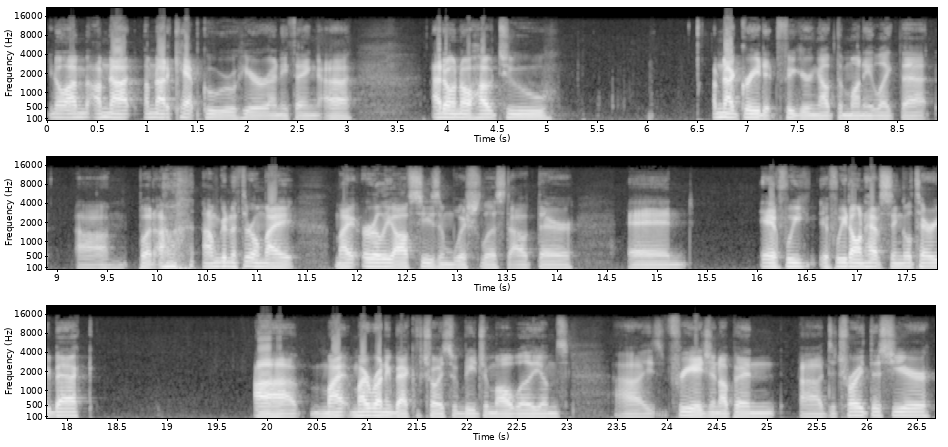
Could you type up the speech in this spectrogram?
you know, I'm I'm not I'm not a cap guru here or anything. Uh, I don't know how to. I'm not great at figuring out the money like that. Um, but I'm I'm gonna throw my my early off season wish list out there, and if we if we don't have Singletary back, uh, my my running back of choice would be Jamaal Williams. Uh, he's free agent up in uh, Detroit this year.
